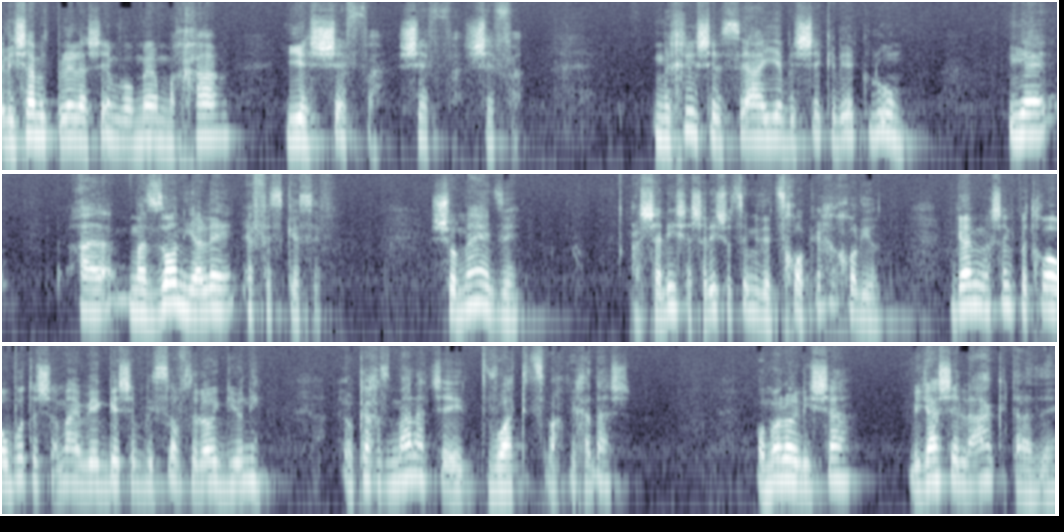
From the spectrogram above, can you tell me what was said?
אלישע מתפלל להשם ואומר, מחר יהיה שפע, שפע, שפע. מחיר של שאה יהיה בשקל, יהיה כלום. יהיה, המזון יעלה אפס כסף. שומע את זה, השליש, השליש יוצא מזה צחוק, איך יכול להיות? גם אם עכשיו יפתחו ארובות השמיים ויהיה גשם בלי סוף, זה לא הגיוני. לוקח זמן עד שתבואה תצמח מחדש. אומר לו אלישע, בגלל שלעגת על זה,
